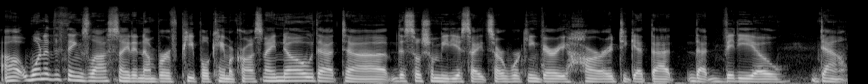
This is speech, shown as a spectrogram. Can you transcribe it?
Uh, one of the things last night a number of people came across, and I know that uh, the social media sites are working very hard to get that that video down.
